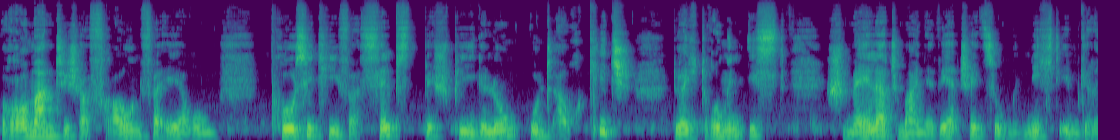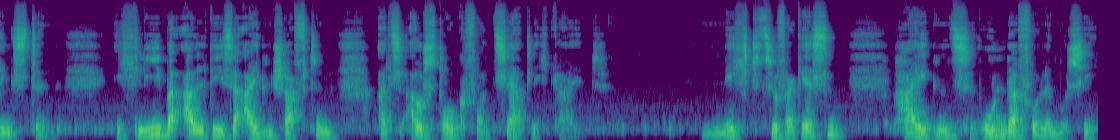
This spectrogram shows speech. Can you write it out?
romantischer Frauenverehrung, positiver Selbstbespiegelung und auch Kitsch durchdrungen ist, schmälert meine Wertschätzung nicht im geringsten. Ich liebe all diese Eigenschaften als Ausdruck von Zärtlichkeit. Nicht zu vergessen Haydns wundervolle Musik.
